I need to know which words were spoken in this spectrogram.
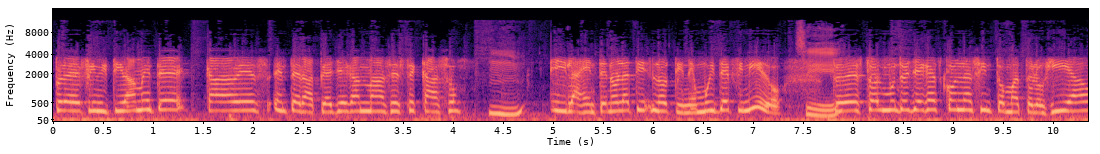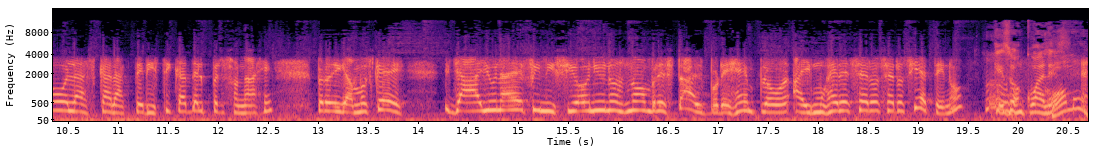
pero definitivamente cada vez en terapia llegan más este caso Mm, y la gente no la lo tiene muy definido. Sí. Entonces todo el mundo llega con la sintomatología o las características del personaje, pero digamos que ya hay una definición y unos nombres tal. Por ejemplo, hay mujeres 007, ¿no? ¿Qué son cuáles? ¿Cómo?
